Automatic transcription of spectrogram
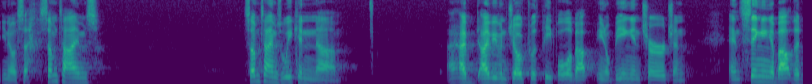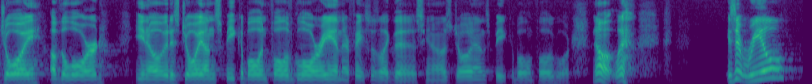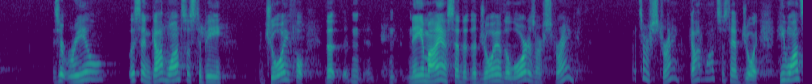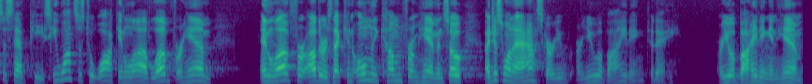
You know, so, sometimes, sometimes we can. Um, I've, I've even joked with people about you know being in church and and singing about the joy of the Lord. You know, it is joy unspeakable and full of glory, and their faces like this. You know, it's joy unspeakable and full of glory. No, is it real? Is it real? Listen, God wants us to be joyful. The, Nehemiah said that the joy of the Lord is our strength. That's our strength. God wants us to have joy. He wants us to have peace. He wants us to walk in love, love for Him and love for others that can only come from Him. And so I just want to ask are you, are you abiding today? Are you abiding in Him?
